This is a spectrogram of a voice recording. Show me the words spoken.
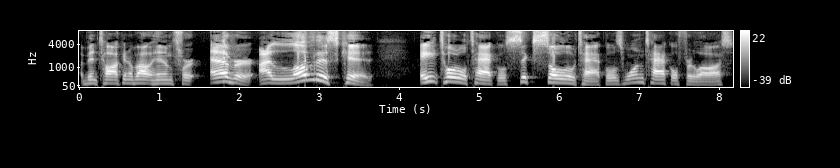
I've been talking about him forever. I love this kid. Eight total tackles, six solo tackles, one tackle for loss.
